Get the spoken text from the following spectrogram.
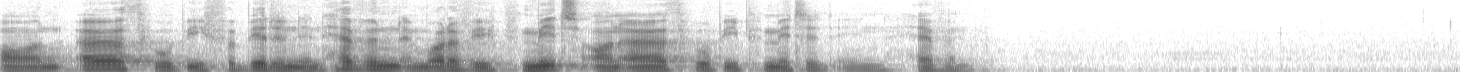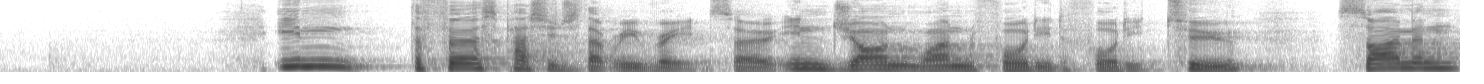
on earth will be forbidden in heaven, and whatever you permit on earth will be permitted in heaven. In the first passage that we read, so in John 1 40 to 42, Simon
